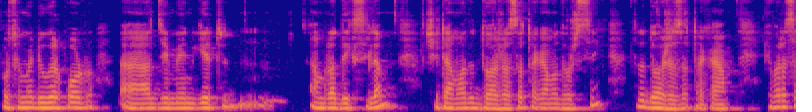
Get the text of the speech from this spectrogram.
প্রথমে ঢোকার পর যে মেন গেট আমরা দেখছিলাম, সেটা আমাদের দশ হাজার টাকা আমরা ধরছি। তো দশ হাজার টাকা। এবার আছে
